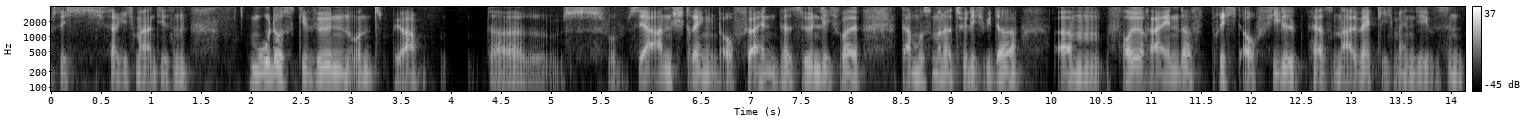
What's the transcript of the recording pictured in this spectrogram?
sich, sage ich mal, an diesen Modus gewöhnen und ja, da ist sehr anstrengend, auch für einen persönlich, weil da muss man natürlich wieder ähm, voll rein, da bricht auch viel Personal weg. Ich meine, die sind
